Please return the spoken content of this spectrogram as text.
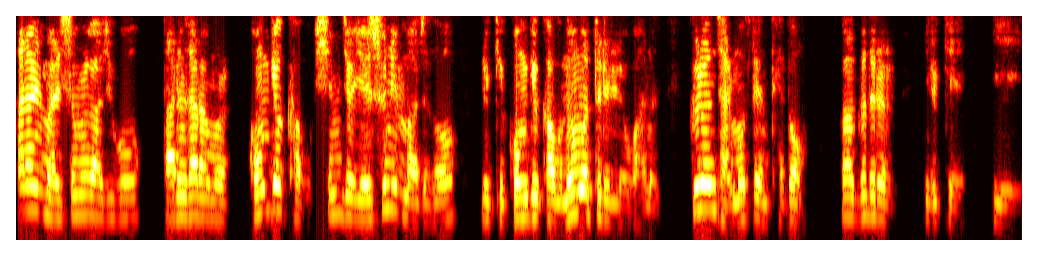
하나님 말씀을 가지고 다른 사람을 공격하고 심지어 예수님마저도 이렇게 공격하고 넘어뜨리려고 하는 그런 잘못된 태도가 그들을 이렇게 이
